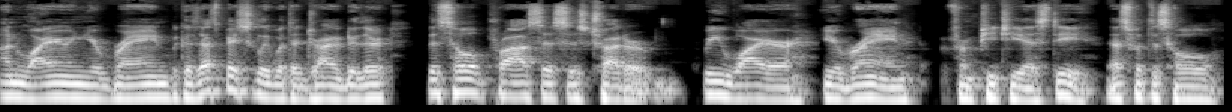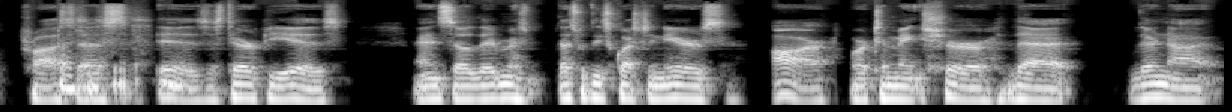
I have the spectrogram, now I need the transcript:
unwiring your brain because that's basically what they're trying to do. There, this whole process is try to rewire your brain from PTSD. That's what this whole process is. This therapy is, and so they're that's what these questionnaires are, or to make sure that they're not,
